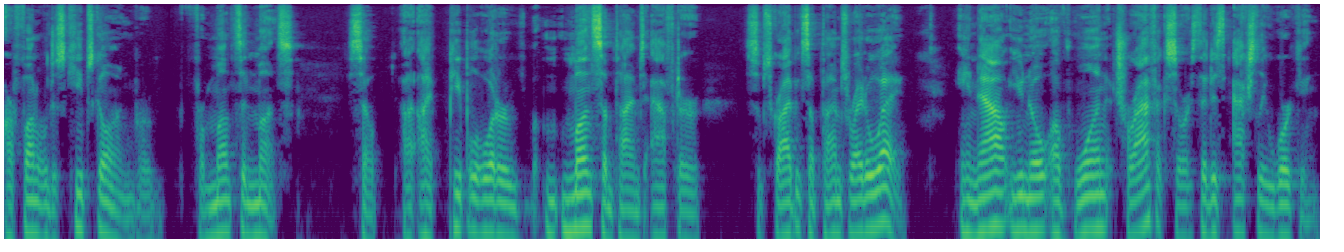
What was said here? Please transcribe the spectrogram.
our funnel just keeps going for, for months and months. So I, I people order months sometimes after subscribing, sometimes right away. And now you know of one traffic source that is actually working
